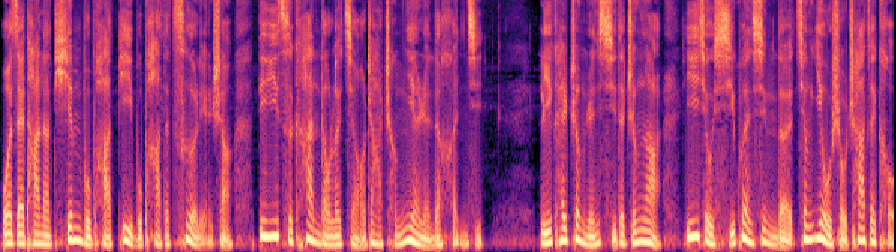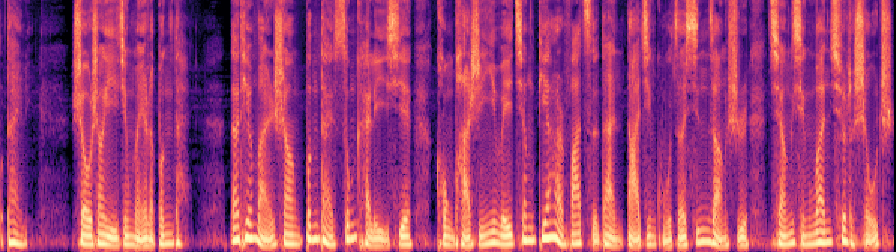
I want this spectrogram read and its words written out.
我在他那天不怕地不怕的侧脸上，第一次看到了狡诈成年人的痕迹。离开证人席的真二依旧习惯性的将右手插在口袋里，手上已经没了绷带。那天晚上绷带松开了一些，恐怕是因为将第二发子弹打进古泽心脏时强行弯曲了手指。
